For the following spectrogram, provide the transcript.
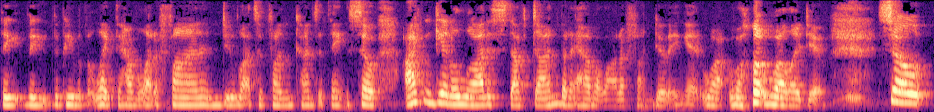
the, the, the, people that like to have a lot of fun and do lots of fun kinds of things. So I can get a lot of stuff done, but I have a lot of fun doing it while, while, while I do. So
